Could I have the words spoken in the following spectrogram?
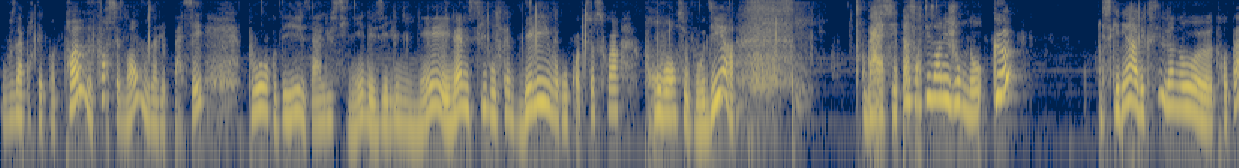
vous apportez pas de preuves, forcément vous allez passer pour des hallucinés, des illuminés, et même si vous faites des livres ou quoi que ce soit prouvant ce vous dire, bah c'est pas sorti dans les journaux. Que ce qui est bien avec Silvano euh, Trotta,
